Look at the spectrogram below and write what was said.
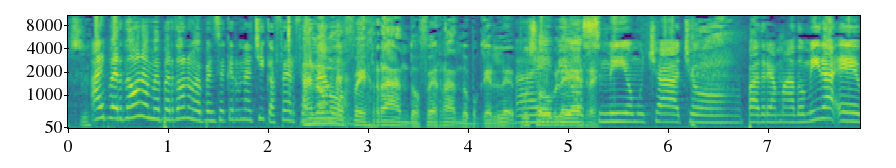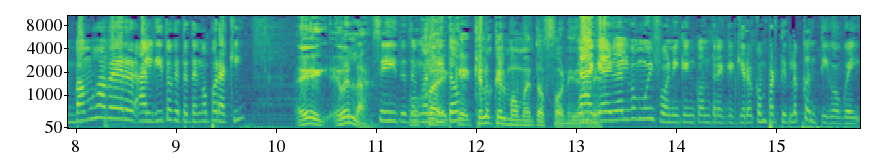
sí. Ay, perdóname, perdóname. Pensé que era una chica, Fer, ah, no, no, Ferrando, Ferrando, porque él le puso Ay, doble Dios R. mío, muchacho, padre amado. Mira, eh, vamos a ver alguito que te tengo por aquí. Ey, ¿es verdad? Sí, te tengo Ojalá- alguito. ¿Qué, qué es lo que el momento funny Aquí día? hay algo muy funny que encontré que quiero compartirlo contigo, güey.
